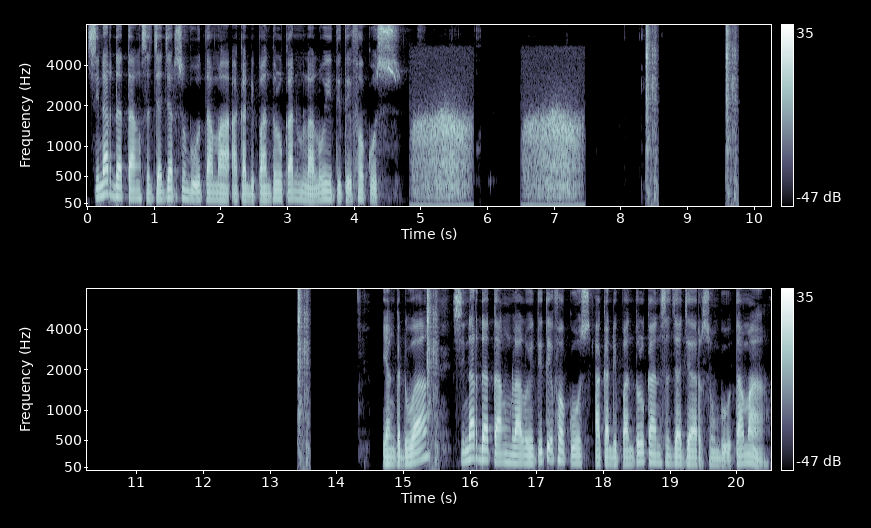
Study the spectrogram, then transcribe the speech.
sinar datang sejajar sumbu utama akan dipantulkan melalui titik fokus. Yang kedua, sinar datang melalui titik fokus akan dipantulkan sejajar sumbu utama.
